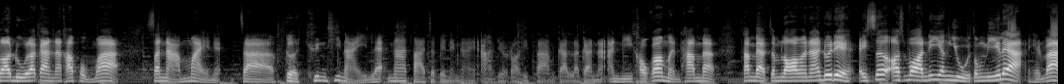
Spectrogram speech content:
รอดูแล้วกันนะครับผมว่า สนามใหม่เนี่ยจะเกิดขึ้นที่ไหนและหน้าตาจะเป็นยังไงอะเดี๋ยวรอติดตามกันแล้วกันนะ อันนี้เขาก็เหมือนทำแบบทำแบบจำลองมานะดูดิไอเซอร์ออสบอร์นี่ยังอยู่ตรงนี้เลยอะเห็นป่ะ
